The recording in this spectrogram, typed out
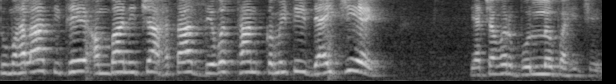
तुम्हाला तिथे अंबानीच्या हातात देवस्थान कमिटी द्यायची आहे याच्यावर बोललं पाहिजे.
